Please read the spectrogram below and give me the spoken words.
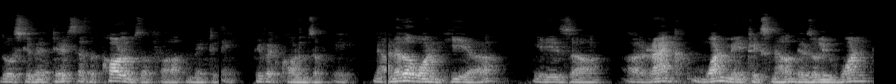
those two vectors as the columns of uh, the matrix A, pivot columns of A. Now another one here, it is uh, a rank 1 matrix now. There's only one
